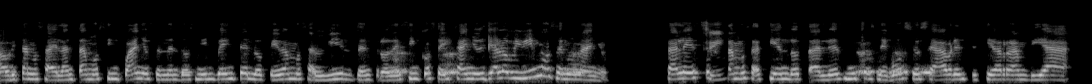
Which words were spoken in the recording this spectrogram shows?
Ahorita nos adelantamos cinco años, en el 2020 lo que íbamos a vivir dentro de cinco o seis años, ya lo vivimos en un año. Tal esto que estamos haciendo, tal vez muchos negocios se abren, se cierran vía,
